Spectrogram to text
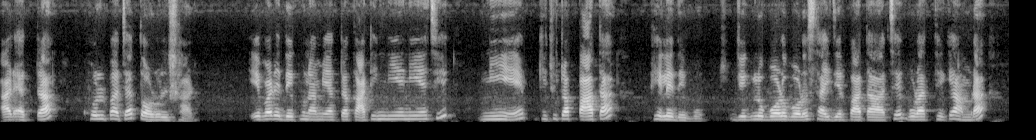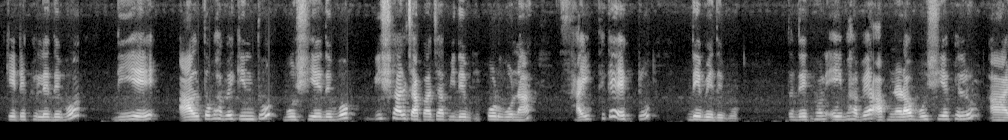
আর একটা খোলপাচা তরল সার। এবারে দেখুন আমি একটা কাটিং নিয়ে নিয়েছি, নিয়ে কিছুটা পাতা ফেলে দেব। যেগুলো বড় বড় সাইজের পাতা আছে, গোড়ার থেকে আমরা কেটে ফেলে দেব। দিয়ে আলতোভাবে কিন্তু বসিয়ে দেব, বিশাল চাপাচাপি দেব, করব না। সাইড থেকে একটু দেবে দেব। তো দেখুন এইভাবে আপনারাও বসিয়ে ফেলুন। আর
